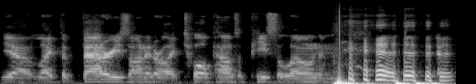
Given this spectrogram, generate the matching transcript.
yeah, like the batteries on it are like 12 pounds a piece alone, and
